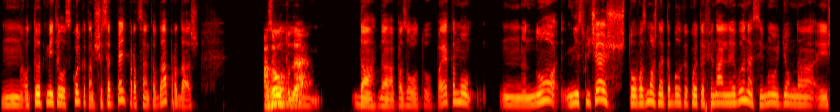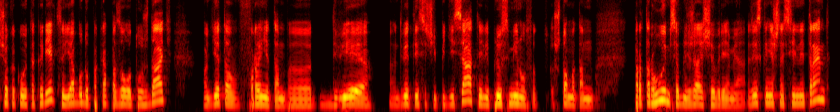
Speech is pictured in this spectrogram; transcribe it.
вот ты отметил, сколько там, 65% да, продаж? По золоту, да. Да, да, по золоту. Поэтому но не исключаю, что, возможно, это был какой-то финальный вынос, и мы уйдем на еще какую-то коррекцию. Я буду пока по золоту ждать, вот где-то в районе там 2, 2050 или плюс-минус, вот, что мы там проторгуемся в ближайшее время. Здесь, конечно, сильный тренд.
